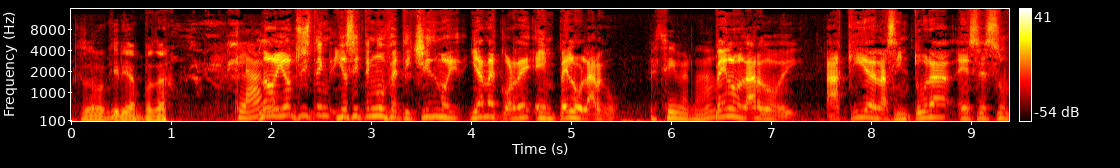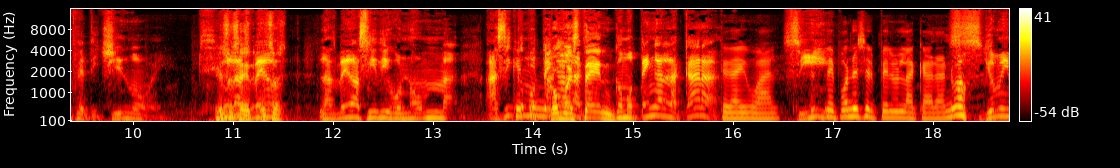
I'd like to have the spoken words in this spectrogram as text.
Que solo quería pasar. Claro. No, yo sí tengo, yo sí tengo un fetichismo, ya me acordé, en pelo largo. Sí, ¿verdad? Pelo largo, güey. Aquí a la cintura, ese es un fetichismo, güey. Sí. Eso, es, eso, las veo así, digo, no, ma así como tengan, como la, estén. como tengan la cara. Te da igual. Sí. Le pones el pelo en la cara, ¿no? Yo me,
